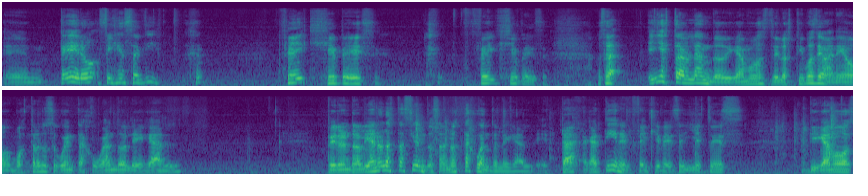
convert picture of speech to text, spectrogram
Em, pero fíjense aquí, fake GPS. fake GPS. O sea, ella está hablando, digamos, de los tipos de baneo, mostrando su cuenta, jugando legal. Pero en realidad no lo está haciendo, o sea, no está jugando legal. Está, acá tiene el fake GPS y esto es, digamos,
